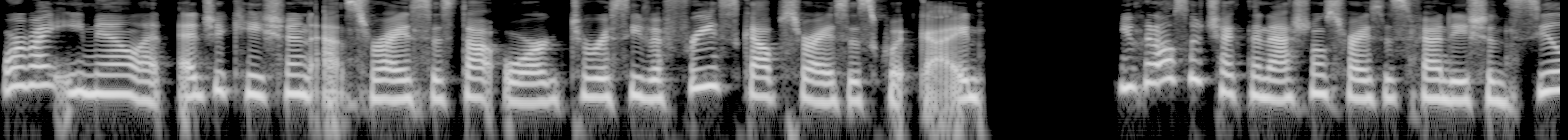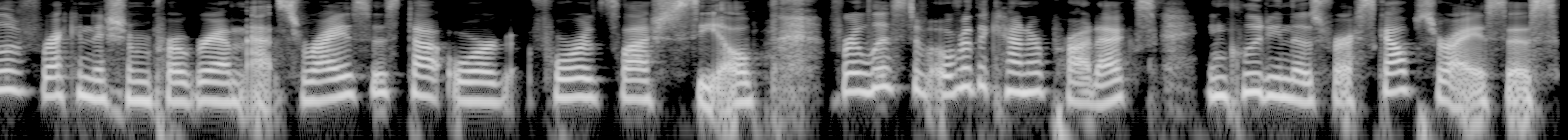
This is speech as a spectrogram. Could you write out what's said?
or by email at education at psoriasis.org to receive a free scalp psoriasis quick guide. You can also check the National Psoriasis Foundation Seal of Recognition program at psoriasis.org forward slash seal for a list of over the counter products, including those for scalp psoriasis,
